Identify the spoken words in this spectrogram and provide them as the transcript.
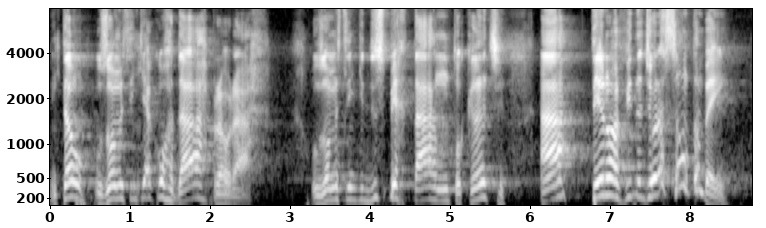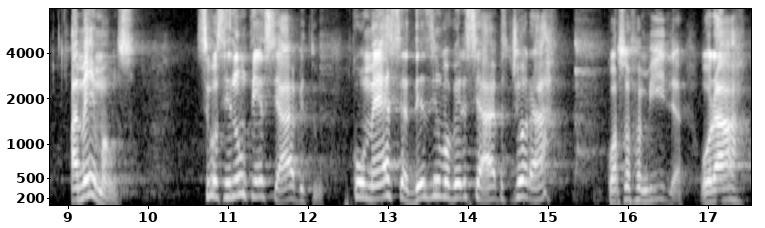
Então, os homens têm que acordar para orar. Os homens têm que despertar no tocante a ter uma vida de oração também. Amém, irmãos? Se você não tem esse hábito, comece a desenvolver esse hábito de orar com a sua família, orar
